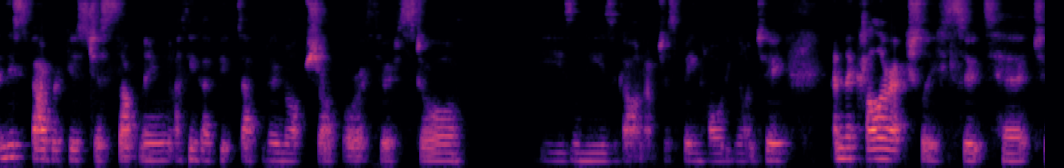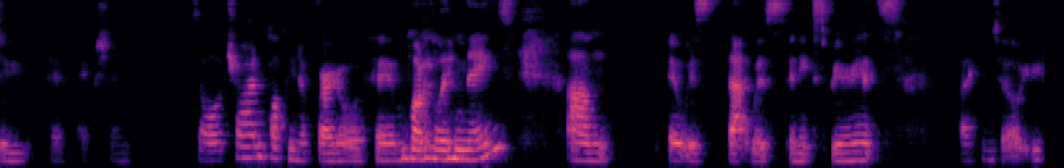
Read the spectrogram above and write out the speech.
And this fabric is just something I think I picked up at an op shop or a thrift store years and years ago and I've just been holding on to. And the colour actually suits her to perfection. So I'll try and pop in a photo of her modelling these. Um, it was that was an experience, I can tell you.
